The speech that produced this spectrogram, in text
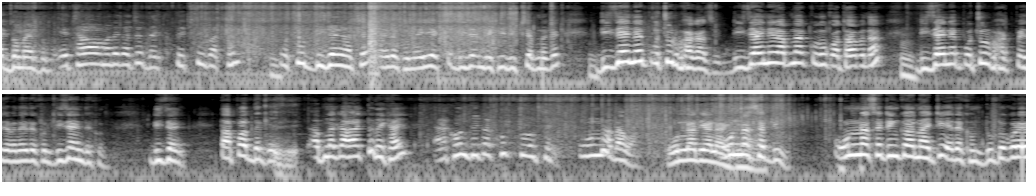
একদম একদম। এছাড়াও আমাদের কাছে দেখতেই পাচ্ছেন প্রচুর ডিজাইন আছে। এই দেখুন এই একটা ডিজাইন দেখিয়ে দিচ্ছি আপনাকে। ডিজাইনের প্রচুর ভাগ আছে। ডিজাইনের আপনার কোনো কথা হবে না। ডিজাইনের প্রচুর ভাগ পেয়ে যাবেন। এই দেখুন ডিজাইন দেখুন। ডিজাইন তারপর দেখে আপনাকে আরেকটা দেখাই। এখন যেটা খুব চলছে ওন্না দেওয়া। ওন্না দেওয়া নাই ওন্না সেটিং ওন্না সেটিং করা নাইটি এ দেখুন দুটো করে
